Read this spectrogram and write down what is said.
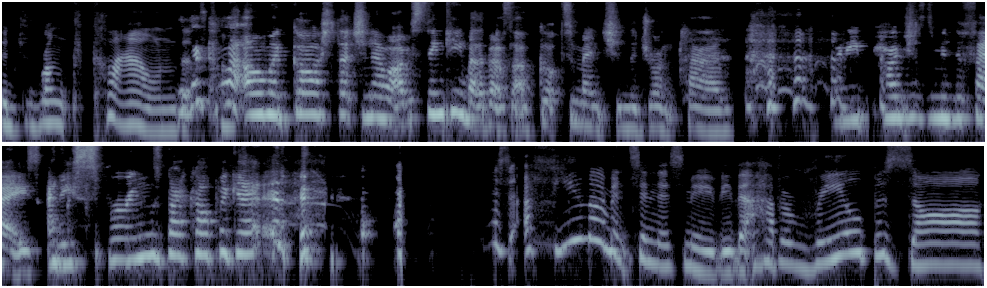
the drunk clown The that's clown- oh my gosh, that you know what I was thinking about that, but I was like, I've got to mention the drunk clown when he punches him in the face and he springs back up again. there's a few moments in this movie that have a real bizarre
